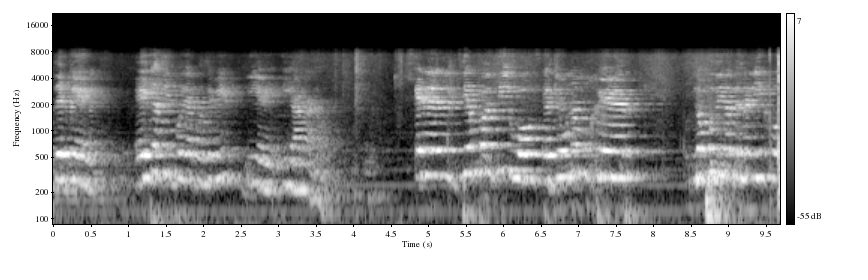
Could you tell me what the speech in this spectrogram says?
de que ella sí podía concebir y, y Ana no. En el tiempo antiguo, el que una mujer no pudiera tener hijos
